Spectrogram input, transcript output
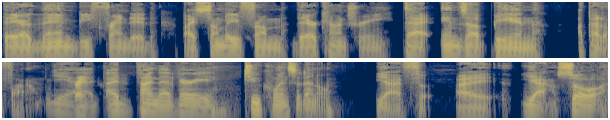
They are then befriended by somebody from their country that ends up being a pedophile. Yeah, Right. I, I find that very too coincidental. yeah i feel i yeah so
